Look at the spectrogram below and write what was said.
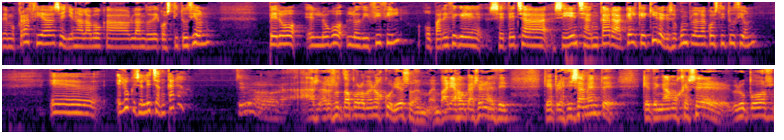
democracia, se llena la boca hablando de constitución, pero eh, luego lo difícil, o parece que se te echa, se echa en cara aquel que quiere que se cumpla la constitución, eh, es lo que se le echa en cara. Sí, bueno, ha, resultado por lo menos curioso en, varias ocasiones, es decir, que precisamente que tengamos que ser grupos,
